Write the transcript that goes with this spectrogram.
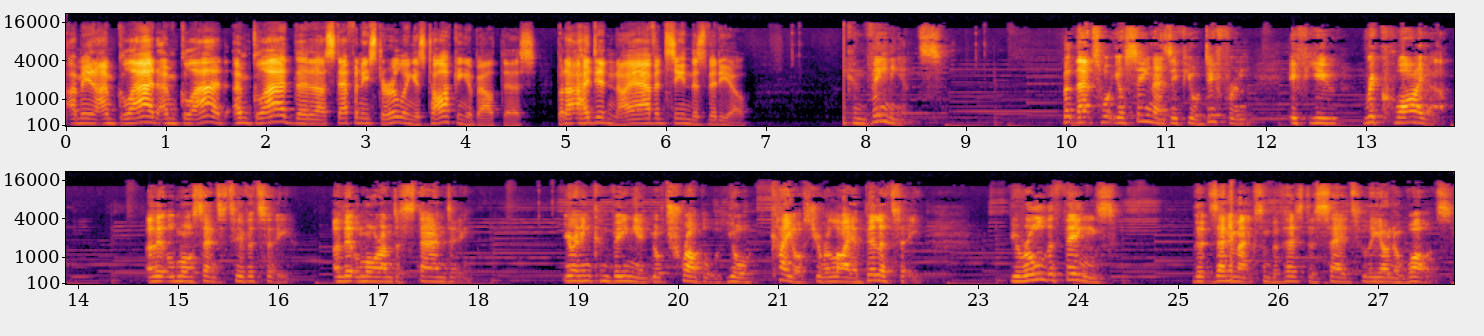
I mean, I'm glad, I'm glad, I'm glad that uh, Stephanie Sterling is talking about this. But I, didn't. I haven't seen this video. Convenience. But that's what you're seen as if you're different, if you require a little more sensitivity, a little more understanding. You're an inconvenient, you're trouble, you're chaos, you're a liability. You're all the things that ZeniMax and Bethesda said Leona was.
